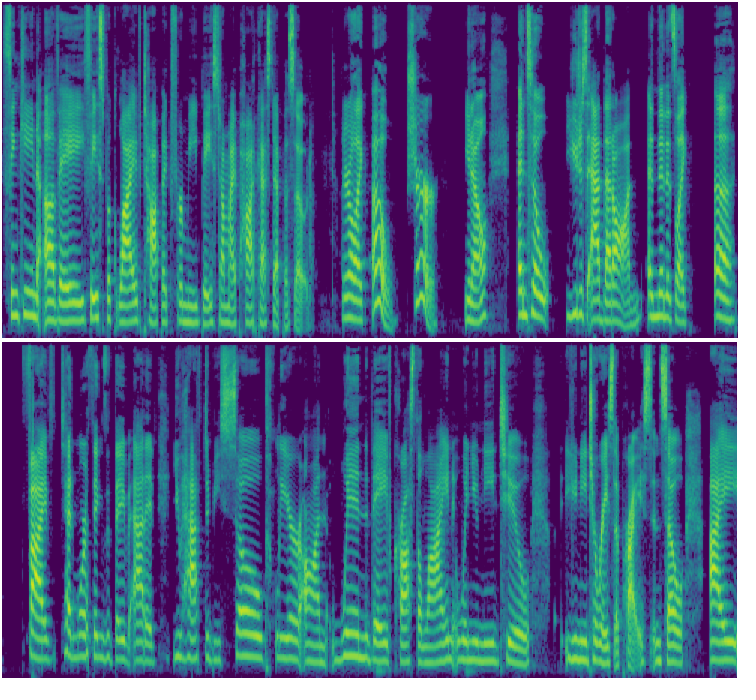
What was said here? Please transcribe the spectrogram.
thinking of a facebook live topic for me based on my podcast episode you're like oh sure you know and so you just add that on and then it's like uh five, ten more things that they've added. You have to be so clear on when they've crossed the line, when you need to you need to raise the price. And so I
